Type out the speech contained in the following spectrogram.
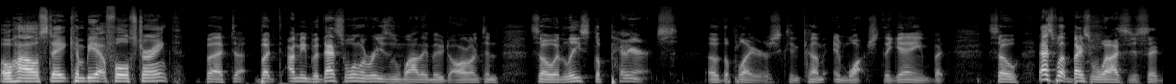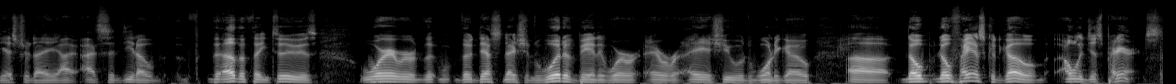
ohio state can be at full strength But uh, but I mean, but that's one of the reasons why they moved to Arlington, so at least the parents of the players can come and watch the game. But so that's what basically what I just said yesterday. I, I said, you know, the other thing too is wherever the, the destination would have been and wherever ASU would want to go, uh, no no fans could go, only just parents.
